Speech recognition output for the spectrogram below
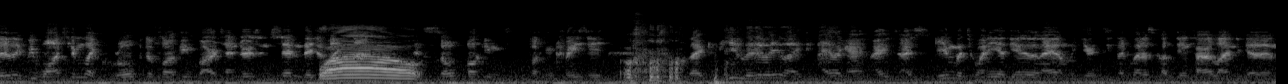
literally we watch him like fucking bartenders and shit, and they just Wow. like it's so fucking fucking crazy. wow. Like he literally like I like I, I, I gave him a twenty at the end of the night. I'm like, here, he's like let us cut the entire line to get in.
